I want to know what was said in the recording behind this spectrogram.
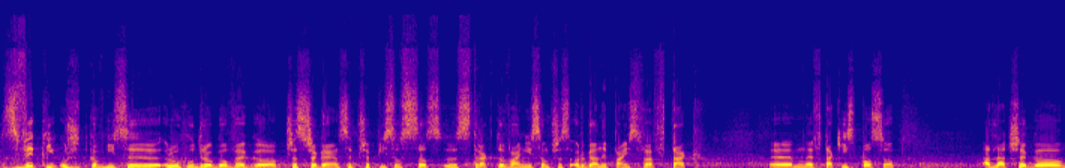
Zwykli użytkownicy ruchu drogowego przestrzegający przepisów straktowani są przez organy państwa w, tak, w taki sposób? A dlaczego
